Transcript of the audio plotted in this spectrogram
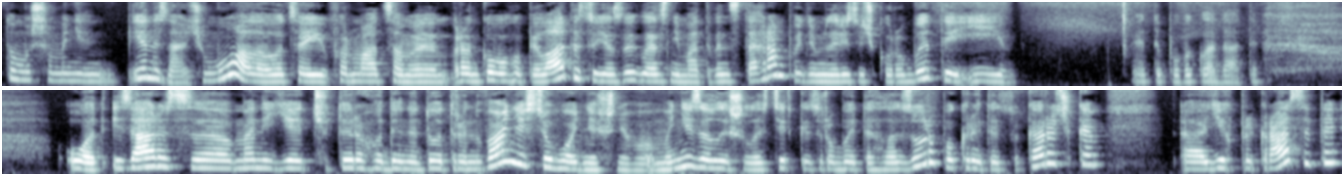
тому що мені я не знаю чому, але оцей формат саме ранкового пілатесу я звикла знімати в інстаграм, потім нарізочку робити і е, типу викладати. От, і зараз е, в мене є 4 години до тренування сьогоднішнього. Мені залишилось тільки зробити глазур, покрити цукерочки, е, їх прикрасити,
